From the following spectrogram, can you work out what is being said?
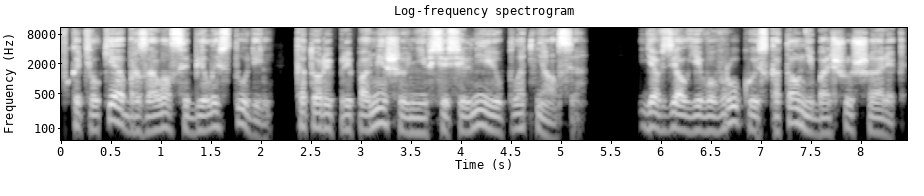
в котелке образовался белый студень, который при помешивании все сильнее уплотнялся. Я взял его в руку и скатал небольшой шарик.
